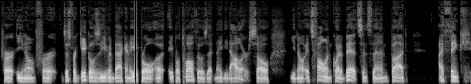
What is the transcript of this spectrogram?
for, you know, for just for giggles, even back in April, uh, April 12th, it was at $90. So, you know, it's fallen quite a bit since then, but I think,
